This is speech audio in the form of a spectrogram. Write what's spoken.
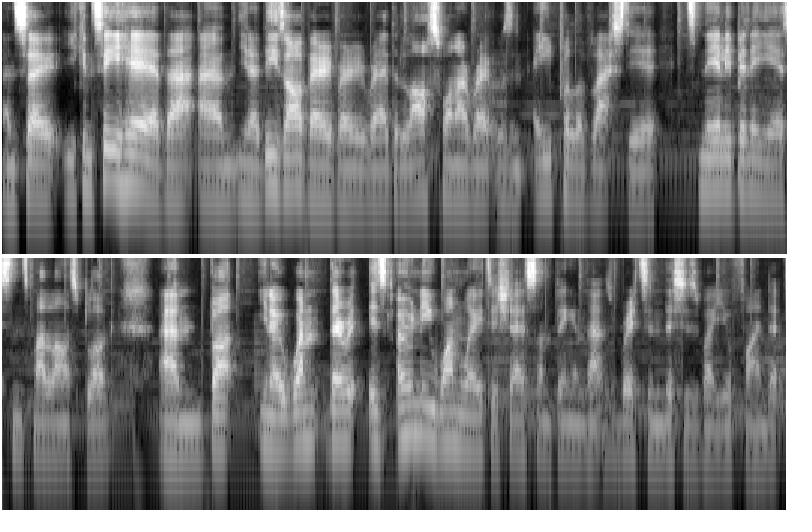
And so you can see here that, um, you know, these are very, very rare. The last one I wrote was in April of last year. It's nearly been a year since my last blog. Um, but, you know, when there is only one way to share something and that's written, this is where you'll find it.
